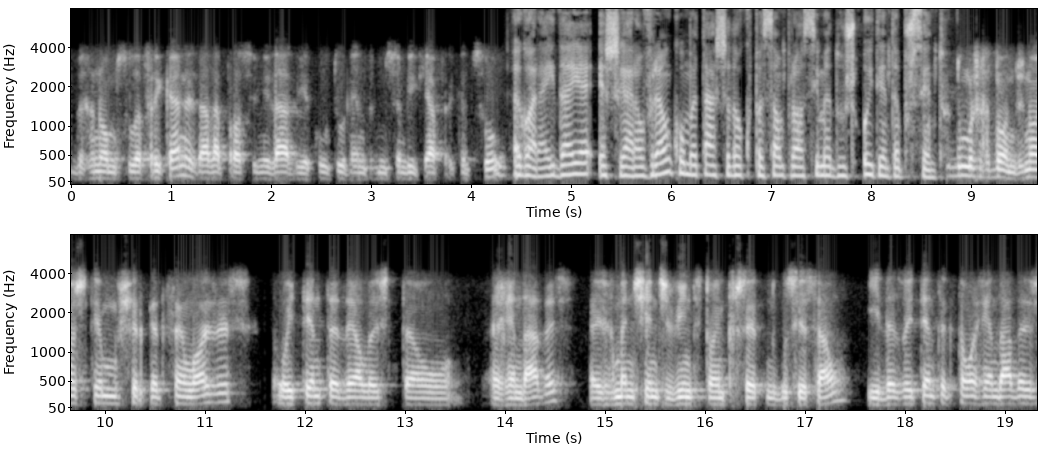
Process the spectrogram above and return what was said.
de renome sul-africanas, dada a proximidade e a cultura entre Moçambique e África do Sul. Agora, a ideia é chegar ao verão com uma taxa de ocupação próxima dos 80%. Números redondos, nós temos cerca de 100 lojas, 80 delas estão arrendadas, as remanescentes 20 estão em processo de negociação e das 80 que estão arrendadas,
